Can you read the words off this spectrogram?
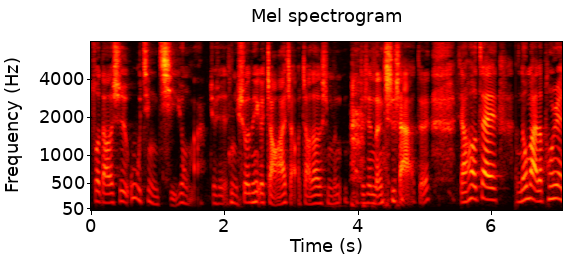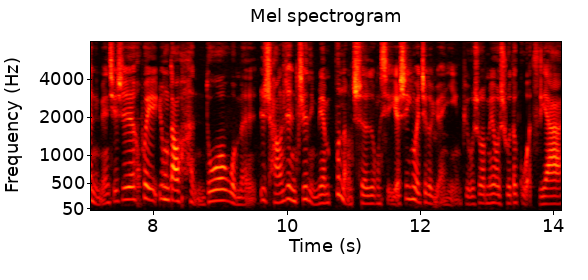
做到的是物尽其用嘛，就是你说那个找啊找，找到什么就是能吃啥。对，然后在 Noma 的烹饪里面，其实会用到很多我们日常认知里面不能吃的东西，也是因为这个原因，比如说没有熟的果子呀、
